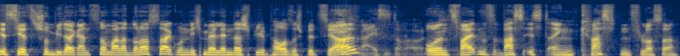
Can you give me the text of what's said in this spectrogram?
ist jetzt schon wieder ganz normaler Donnerstag und nicht mehr Länderspielpause Spezial. Ich weiß es doch auch nicht. Und zweitens, was ist ein Quastenflosser?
